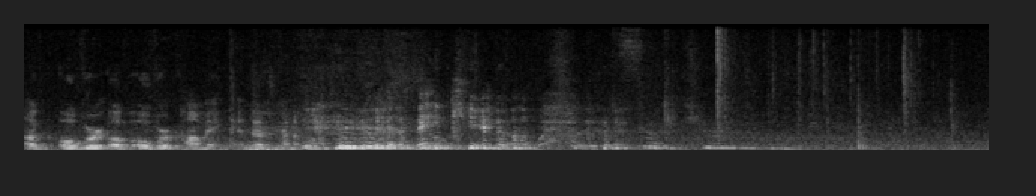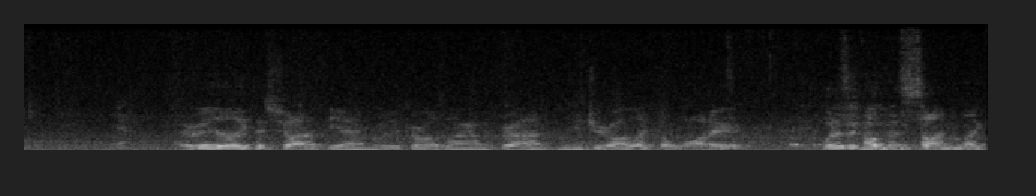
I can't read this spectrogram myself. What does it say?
of over of overcoming and that's kind of fun. Thank you. I really like the shot at the end where the girl's lying on the ground and you drew out like the water. What is it called? The sun, like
